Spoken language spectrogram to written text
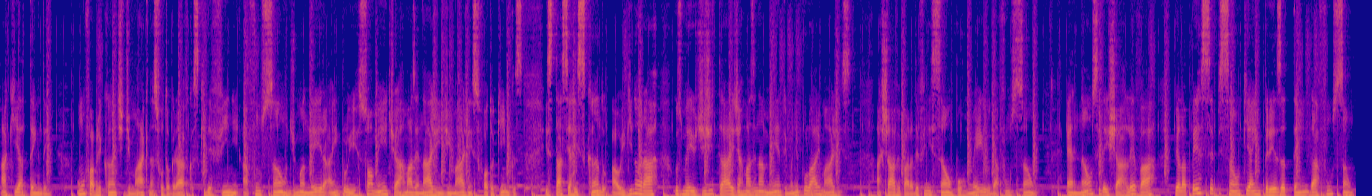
a que atendem um fabricante de máquinas fotográficas que define a função de maneira a incluir somente a armazenagem de imagens fotoquímicas está se arriscando ao ignorar os meios digitais de armazenamento e manipular imagens. A chave para a definição por meio da função é não se deixar levar pela percepção que a empresa tem da função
